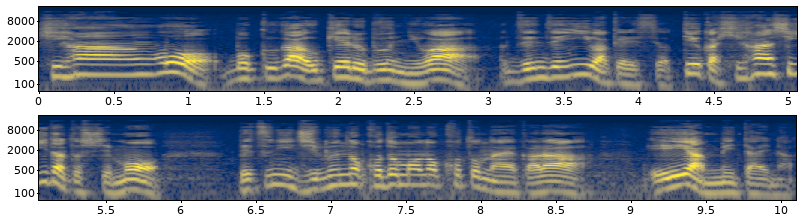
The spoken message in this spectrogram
批判を僕が受ける分には全然いいわけですよ。っていうか批判してきたとしても別に自分の子供のことなんやからええやんみたいな。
